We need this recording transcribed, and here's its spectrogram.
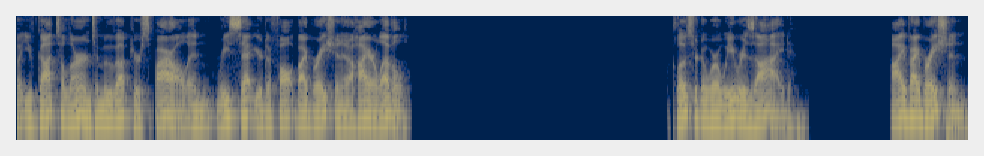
But you've got to learn to move up your spiral and reset your default vibration at a higher level, closer to where we reside. High vibration.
